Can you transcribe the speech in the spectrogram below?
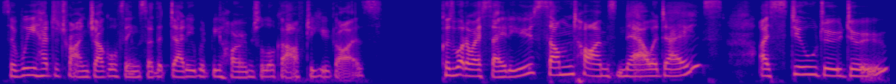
So we had to try and juggle things so that daddy would be home to look after you guys. Because what do I say to you? Sometimes nowadays, I still do do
